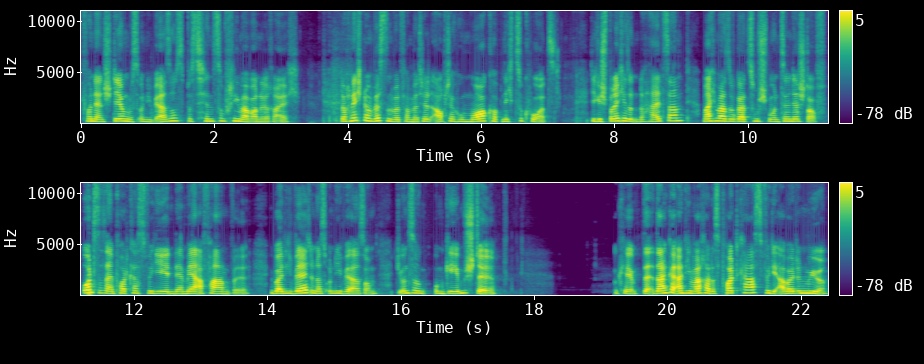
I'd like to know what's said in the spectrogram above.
Von der Entstehung des Universums bis hin zum Klimawandel reich. Doch nicht nur Wissen wird vermittelt, auch der Humor kommt nicht zu kurz. Die Gespräche sind unterhaltsam, manchmal sogar zum Schmunzeln der Stoff. Uns ist ein Podcast für jeden, der mehr erfahren will. Über die Welt und das Universum, die uns um- umgeben, still. Okay, danke an die Macher des Podcasts für die Arbeit und Mühe.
